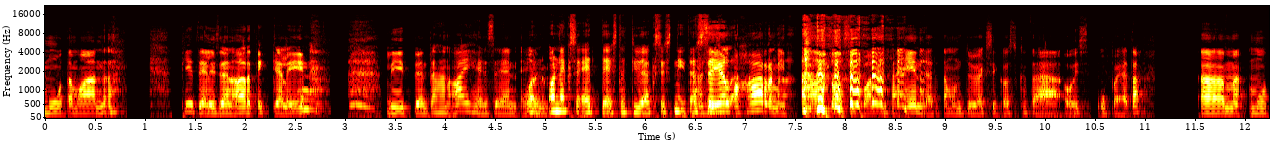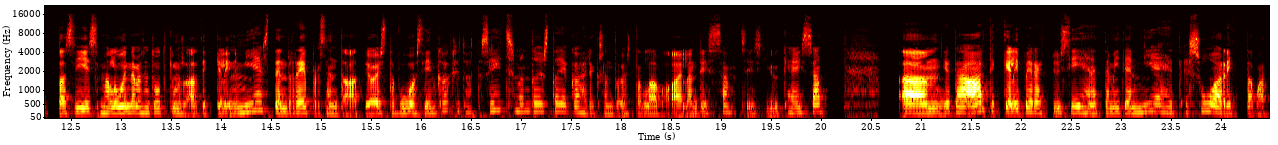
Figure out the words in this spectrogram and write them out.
muutamaan tieteelliseen artikkeliin liittyen tähän aiheeseen. On, onneksi ettei sitä työksesi, niin tässä siis ei ole... harmittaa tosi paljon, että en tätä mun työksi, koska tämä olisi upeeta. Öm, mutta siis mä luin tämmöisen tutkimusartikkelin miesten representaatioista vuosien 2017 ja 2018 Love Islandissa, siis UKissa. Öm, ja tämä artikkeli perehtyy siihen, että miten miehet suorittavat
